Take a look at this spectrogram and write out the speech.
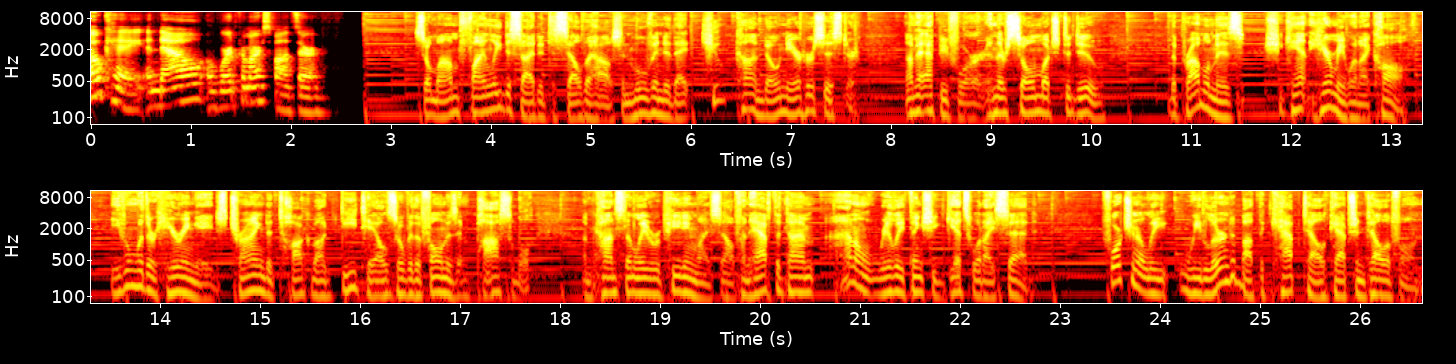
Okay, and now a word from our sponsor. So, mom finally decided to sell the house and move into that cute condo near her sister. I'm happy for her, and there's so much to do. The problem is, she can't hear me when I call. Even with her hearing aids, trying to talk about details over the phone is impossible. I'm constantly repeating myself, and half the time, I don't really think she gets what I said. Fortunately, we learned about the CapTel caption telephone.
